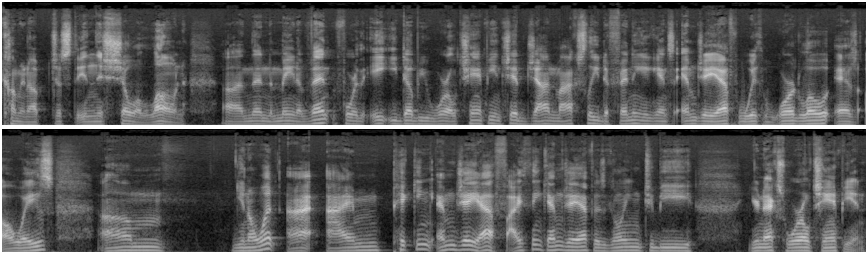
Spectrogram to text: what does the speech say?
coming up just in this show alone. Uh, and then the main event for the AEW World Championship, Jon Moxley defending against MJF with Wardlow as always. Um, you know what? I, I'm picking MJF. I think MJF is going to be your next world champion.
